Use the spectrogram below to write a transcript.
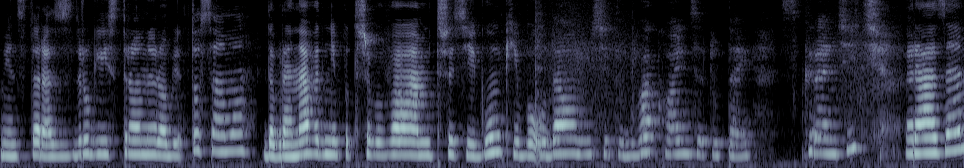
Więc teraz z drugiej strony robię to samo. Dobra, nawet nie potrzebowałam trzeciej gumki, bo udało mi się te dwa końce tutaj skręcić razem,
